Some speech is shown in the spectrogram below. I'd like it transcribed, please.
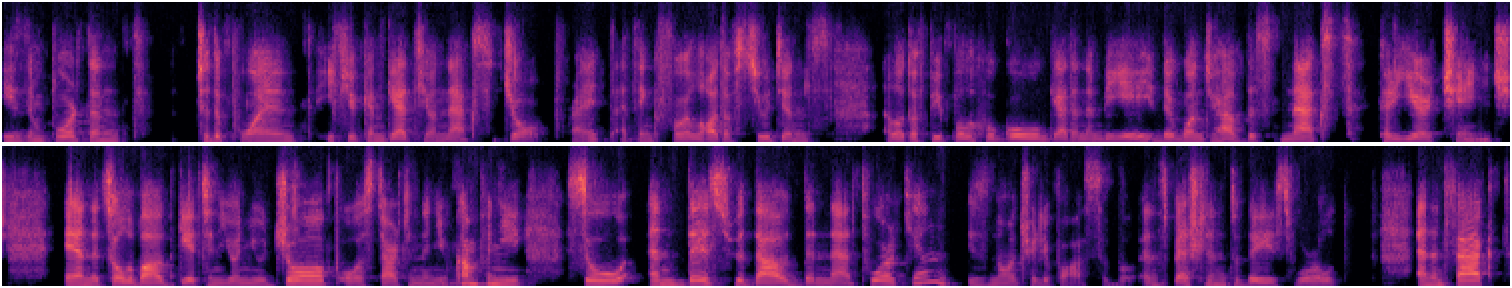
is important to the point if you can get your next job, right? I think for a lot of students, a lot of people who go get an MBA, they want to have this next career change. And it's all about getting your new job or starting a new company. So, and this without the networking is not really possible, and especially in today's world. And in fact,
